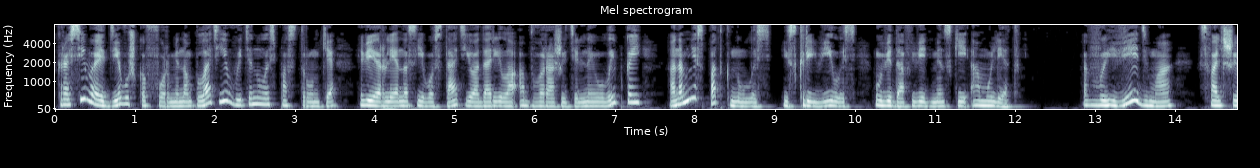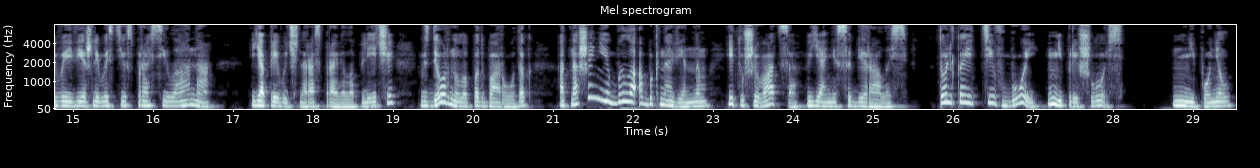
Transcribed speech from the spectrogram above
красивая девушка в форменном платье вытянулась по струнке. Верлена с его статью одарила обворожительной улыбкой, а на мне споткнулась и скривилась, увидав ведьминский амулет. «Вы ведьма?» с фальшивой вежливостью спросила она. Я привычно расправила плечи, вздернула подбородок. Отношение было обыкновенным, и тушеваться я не собиралась. Только идти в бой не пришлось. Не понял,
